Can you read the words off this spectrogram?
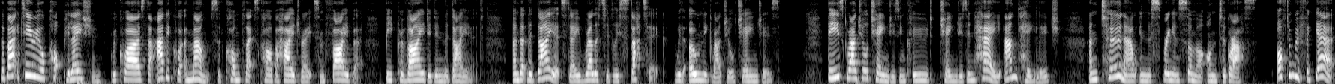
The bacterial population requires that adequate amounts of complex carbohydrates and fibre be provided in the diet, and that the diet stay relatively static with only gradual changes. These gradual changes include changes in hay and haylage, and turn out in the spring and summer onto grass. Often we forget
